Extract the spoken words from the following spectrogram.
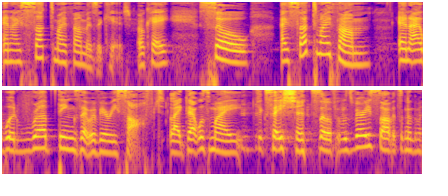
and I sucked my thumb as a kid. Okay, so I sucked my thumb and I would rub things that were very soft. Like that was my fixation. So if it was very soft, it's to.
